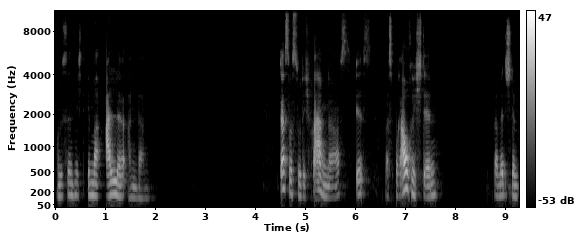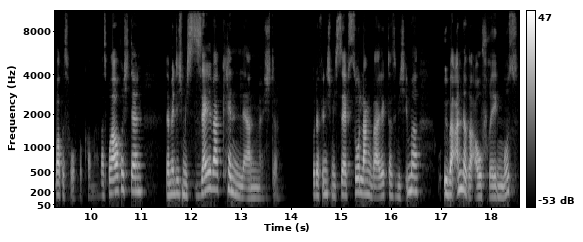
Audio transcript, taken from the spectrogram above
Und es sind nicht immer alle anderen. Das, was du dich fragen darfst, ist, was brauche ich denn, damit ich den Bobbes hochbekomme? Was brauche ich denn, damit ich mich selber kennenlernen möchte? Oder finde ich mich selbst so langweilig, dass ich mich immer über andere aufregen muss,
